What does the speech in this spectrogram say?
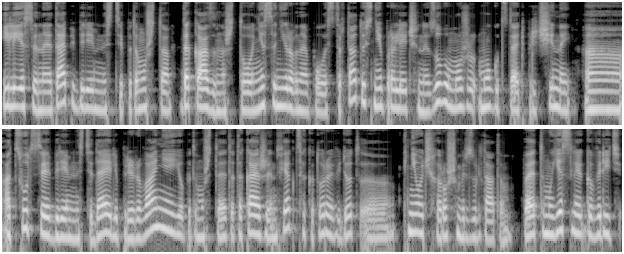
или если на этапе беременности, потому что доказано, что несанированная полость рта, то есть непролеченные зубы мож, могут стать причиной э, отсутствия беременности да, или прерывания ее, потому что это такая же инфекция, которая ведет э, к не очень хорошим результатам. Поэтому если говорить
